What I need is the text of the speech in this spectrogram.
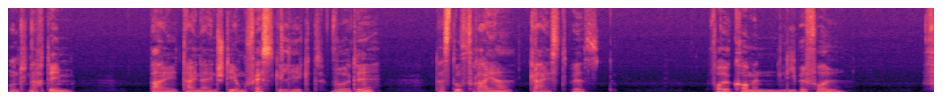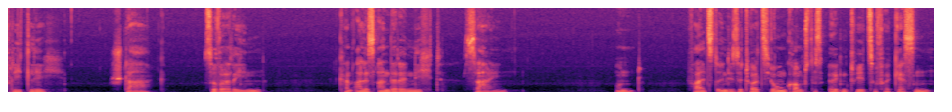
Und nachdem bei deiner Entstehung festgelegt wurde, dass du freier Geist bist, vollkommen liebevoll, friedlich, stark, souverän, kann alles andere nicht sein. Und falls du in die Situation kommst, das irgendwie zu vergessen,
